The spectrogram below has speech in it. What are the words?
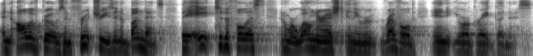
and olive groves and fruit trees in abundance. They ate to the fullest and were well nourished, and they reveled in your great goodness.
